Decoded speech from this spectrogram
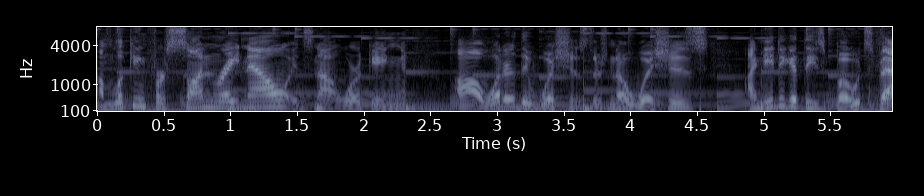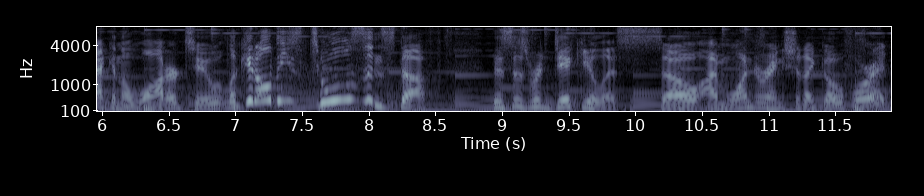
I'm looking for sun right now. It's not working. Uh, what are the wishes? There's no wishes. I need to get these boats back in the water, too. Look at all these tools and stuff. This is ridiculous. So I'm wondering, should I go for it?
